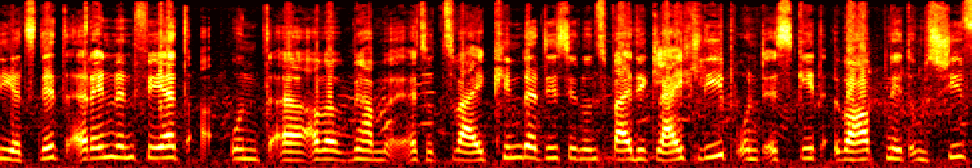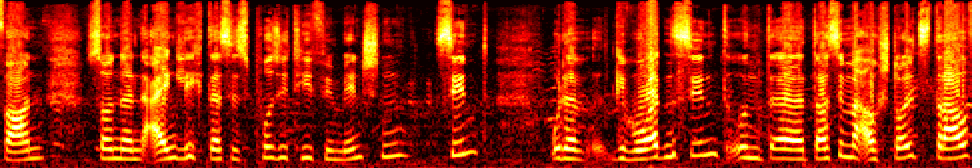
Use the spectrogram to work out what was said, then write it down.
die jetzt nicht Rennen fährt, und, äh, aber wir haben also zwei Kinder, die sind uns beide gleich lieb und es geht überhaupt nicht ums Skifahren, sondern eigentlich, dass es positive Menschen sind oder geworden sind und äh, da sind wir auch stolz drauf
